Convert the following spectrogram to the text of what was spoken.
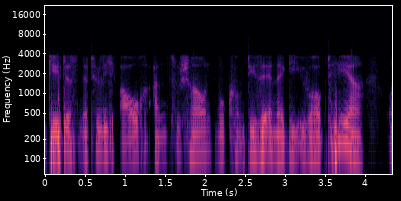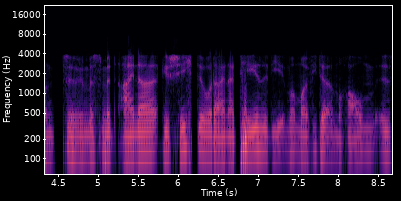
gilt es natürlich auch anzuschauen, wo kommt diese Energie überhaupt her. Und äh, wir müssen mit einer Geschichte oder einer These, die immer mal wieder im Raum ist,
